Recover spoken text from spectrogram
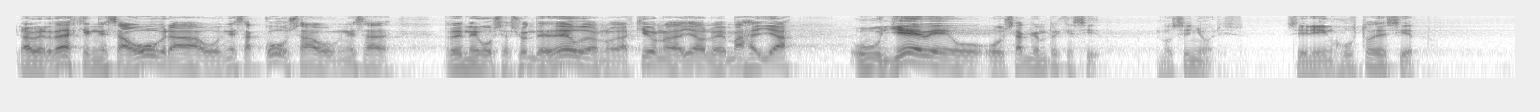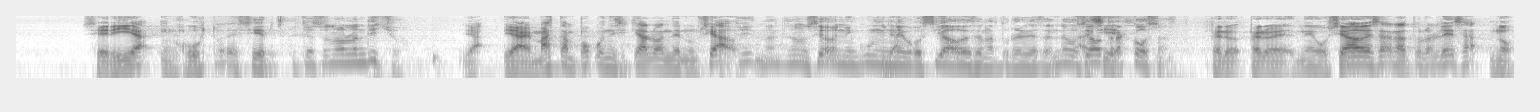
la verdad es que en esa obra o en esa cosa o en esa renegociación de deuda, o de aquí o de allá o de más allá, hubo un lleve o, o se han enriquecido. No, señores, sería injusto decirlo. Sería injusto decirlo. Es que eso no lo han dicho. Ya, y además tampoco ni siquiera lo han denunciado. Sí, no han denunciado ningún negociado de esa naturaleza, han negociado Así otras es. cosas. Pero, pero eh, negociado de esa naturaleza, no.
